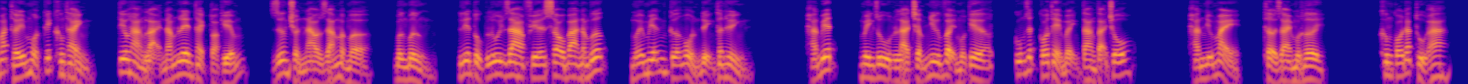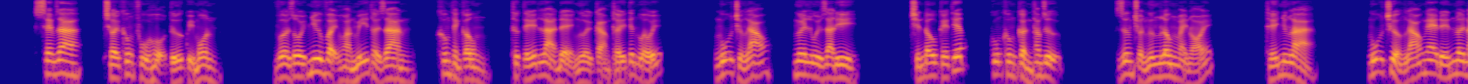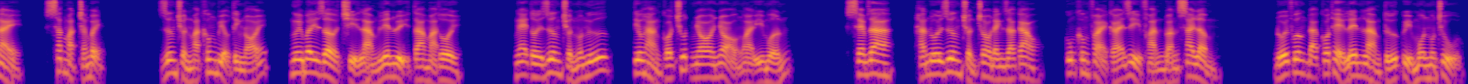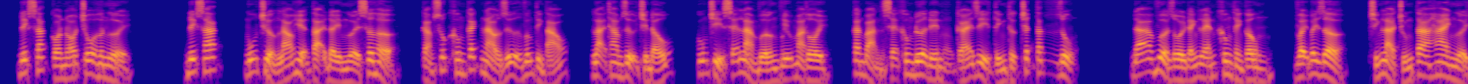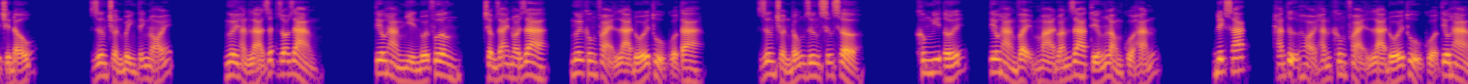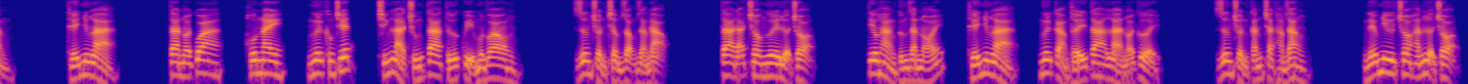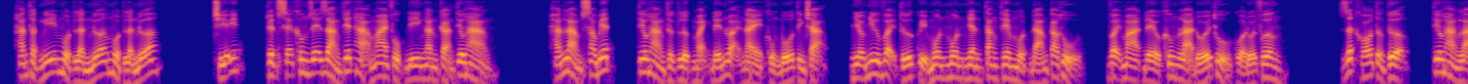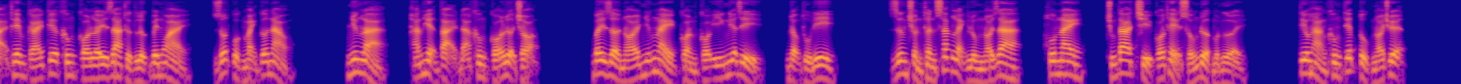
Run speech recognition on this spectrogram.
Mắt thấy một kích không thành, tiêu hàng lại nắm lên thạch tỏa kiếm, dương chuẩn nào dám mập mờ, bừng bừng, liên tục lui ra phía sau ba năm bước, mới miễn cưỡng ổn định thân hình. Hắn biết, mình dù là chậm như vậy một tia, cũng rất có thể mệnh tang tại chỗ. Hắn nhíu mày, thở dài một hơi. Không có đắc thủ a. Xem ra, trời không phù hộ tứ quỷ môn. Vừa rồi như vậy hoàn mỹ thời gian, không thành công, thực tế là để người cảm thấy tiếc nuối. Ngũ trưởng lão, ngươi lui ra đi. Chiến đấu kế tiếp, cũng không cần tham dự. Dương chuẩn ngưng lông mày nói. Thế nhưng là ngũ trưởng lão nghe đến nơi này, sắc mặt trắng bệnh. Dương chuẩn mặt không biểu tình nói, ngươi bây giờ chỉ làm liên lụy ta mà thôi. Nghe tới dương chuẩn ngôn ngữ, tiêu hàng có chút nho nhỏ ngoài ý muốn. Xem ra, hắn đối dương chuẩn cho đánh giá cao, cũng không phải cái gì phán đoán sai lầm. Đối phương đã có thể lên làm tứ quỷ môn môn chủ, đích xác có nó chỗ hơn người. Đích xác, ngũ trưởng lão hiện tại đầy người sơ hở, cảm xúc không cách nào giữ vững tỉnh táo, lại tham dự chiến đấu, cũng chỉ sẽ làm vướng víu mà thôi, căn bản sẽ không đưa đến cái gì tính thực chất tác dụng. Đã vừa rồi đánh lén không thành công, vậy bây giờ chính là chúng ta hai người chiến đấu. Dương chuẩn bình tĩnh nói. Ngươi hẳn là rất rõ ràng. Tiêu hàng nhìn đối phương, chậm rãi nói ra, ngươi không phải là đối thủ của ta. Dương chuẩn bỗng dưng sững sờ. Không nghĩ tới, tiêu hàng vậy mà đoán ra tiếng lòng của hắn. Đích xác, hắn tự hỏi hắn không phải là đối thủ của tiêu hàng. Thế nhưng là, ta nói qua, hôm nay, ngươi không chết, chính là chúng ta tứ quỷ môn vong. Dương chuẩn trầm giọng giảng đạo. Ta đã cho ngươi lựa chọn. Tiêu hàng cứng rắn nói, thế nhưng là, ngươi cảm thấy ta là nói cười. Dương chuẩn cắn chặt hàm răng nếu như cho hắn lựa chọn, hắn thật nghĩ một lần nữa, một lần nữa. Chí ít, tuyệt sẽ không dễ dàng thiết hạ mai phục đi ngăn cản tiêu hàng. Hắn làm sao biết, tiêu hàng thực lực mạnh đến loại này khủng bố tình trạng, nhiều như vậy tứ quỷ môn môn nhân tăng thêm một đám cao thủ, vậy mà đều không là đối thủ của đối phương. Rất khó tưởng tượng, tiêu hàng lại thêm cái kia không có lấy ra thực lực bên ngoài, rốt cuộc mạnh cỡ nào. Nhưng là, hắn hiện tại đã không có lựa chọn. Bây giờ nói những này còn có ý nghĩa gì? Động thủ đi. Dương chuẩn thân sắc lạnh lùng nói ra, hôm nay, chúng ta chỉ có thể sống được một người. Tiêu hàng không tiếp tục nói chuyện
